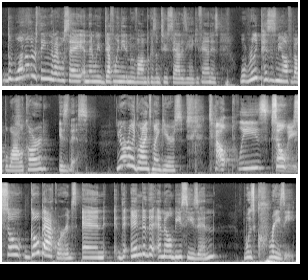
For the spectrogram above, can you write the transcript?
the one other thing that I will say, and then we definitely need to move on because I'm too sad as a Yankee fan, is what really pisses me off about the wild card is this. You know what really grinds my gears? Tell, please tell So me. so go backwards and the end of the MLB season was crazy.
